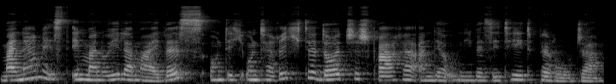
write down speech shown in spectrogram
Mein Name ist Emanuela Maives und ich unterrichte deutsche Sprache an der Universität Perugia.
